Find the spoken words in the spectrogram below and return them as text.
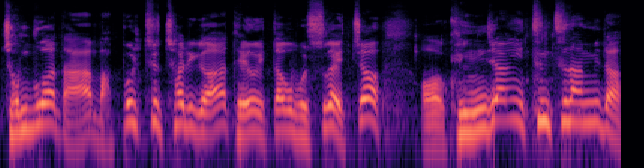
전부가 다 맞볼트 처리가 되어 있다고 볼 수가 있죠. 어, 굉장히 튼튼합니다.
